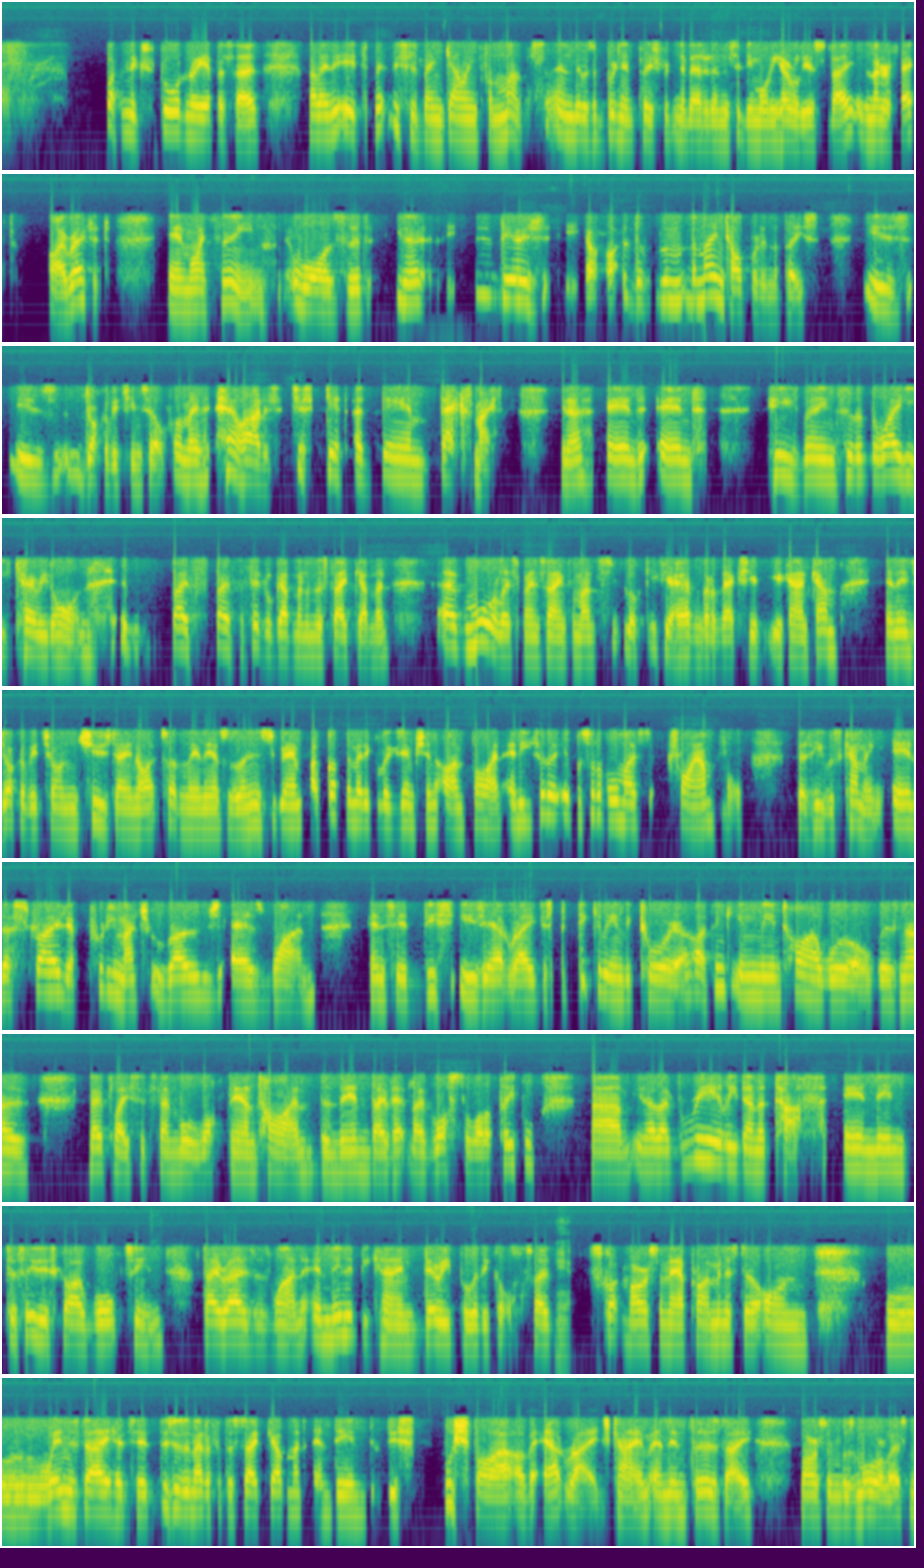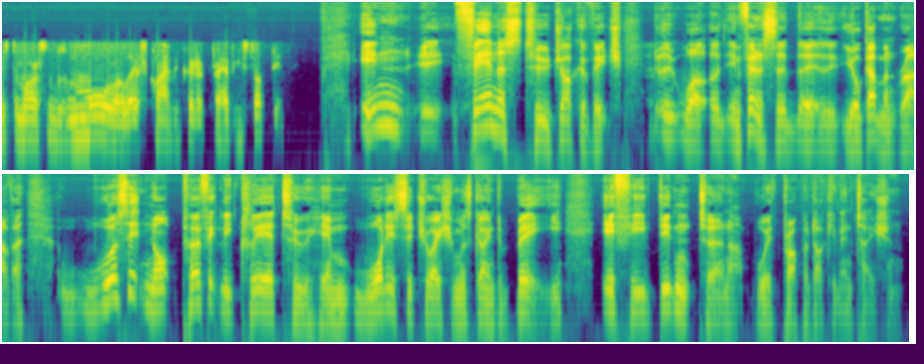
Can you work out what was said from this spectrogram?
what an extraordinary episode. I mean, it's this has been going for months, and there was a brilliant piece written about it in the Sydney Morning Herald yesterday. As a matter of fact, I wrote it, and my theme was that you know there is uh, the the main culprit in the piece is is Djokovic himself. I mean, how hard is it? Just get a damn vax, mate. You know, and and he's been sort of the way he carried on. Both both the federal government and the state government have more or less been saying for months, look, if you haven't got a vax, you, you can't come. And then Djokovic on Tuesday night suddenly announces on Instagram, "I've got the medical exemption, I'm fine." And he sort of it was sort of almost triumphal that he was coming, and Australia pretty much rose as one and said, This is outrageous, particularly in Victoria. I think in the entire world, there's no no place that's done more lockdown time than them. They've had, they've lost a lot of people. Um, you know, they've really done it tough. And then to see this guy waltz in, they rose as one, and then it became very political. So yeah. Scott Morrison, our Prime Minister, on Wednesday had said this is a matter for the state government, and then this bushfire of outrage came, and then Thursday, Morrison was more or less, Mr. Morrison was more or less claiming credit for having stopped him. In uh, fairness to Djokovic, uh, well, uh, in fairness to uh, your government, rather, was it not perfectly clear to him what his situation was going to be if he didn't turn up with proper documentation?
